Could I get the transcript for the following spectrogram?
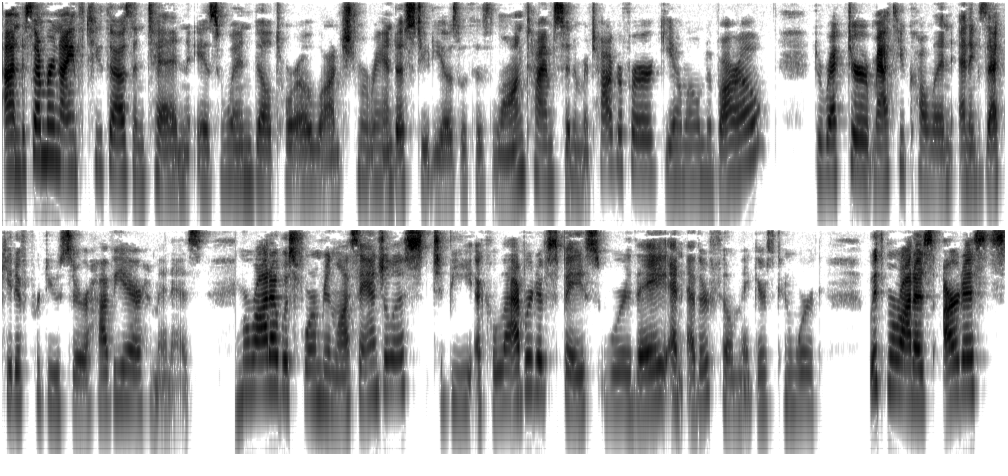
on December 9th, 2010 is when Del Toro launched Mirada Studios with his longtime cinematographer Guillermo Navarro, director Matthew Cullen, and executive producer Javier Jimenez. Mirada was formed in Los Angeles to be a collaborative space where they and other filmmakers can work with Mirada's artists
